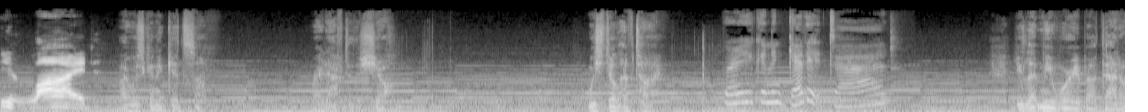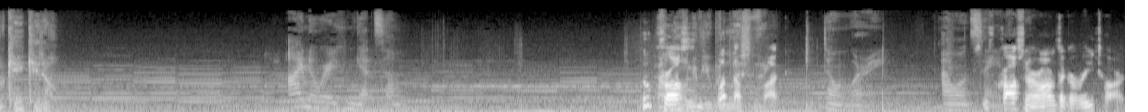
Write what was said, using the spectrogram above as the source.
we? You lied. I was gonna get some. Right after the show. We still have time. Where are you gonna get it, Dad? You let me worry about that, okay, kiddo? I know where you can get some. Who How crossed? long have you been What the listening? fuck? Don't worry. I won't say. Who's crossing her arms like a retard?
